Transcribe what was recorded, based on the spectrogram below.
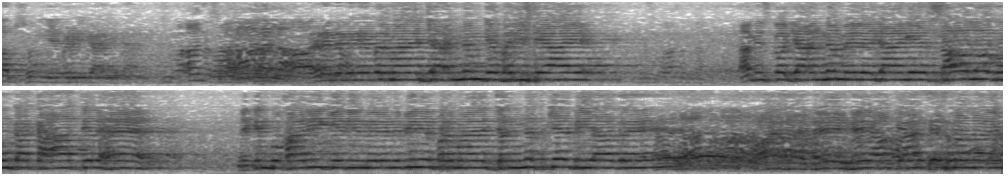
اب سنیے، بڑی گاڑی میرے نبی نے فرمایا، جہنم کے فرشتے آئے۔ ہم اس کو جہنم میں لے جائیں گے، سو لوگوں کا قاتل ہے۔ لیکن بخاری کے دن میرے نبی نے فرمایا، جنت کے بھی آ گئے نہیں نہیں، آپ یہاں سے سنانا نہیں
